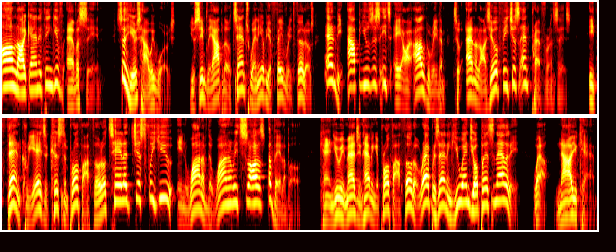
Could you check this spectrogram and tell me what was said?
unlike anything you've ever seen. So here's how it works. You simply upload 10 20 of your favorite photos, and the app uses its AI algorithm to analyze your features and preferences. It then creates a custom profile photo tailored just for you in one of the 100 styles available. Can you imagine having a profile photo representing you and your personality? Well, now you can.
